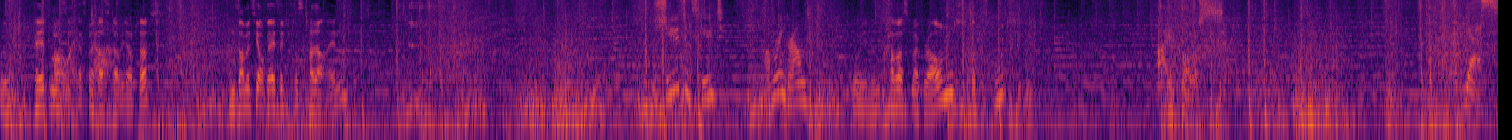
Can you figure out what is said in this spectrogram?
Also, Held macht jetzt erstmal das da wieder platt. Und sammelt hier auch gleichzeitig Kristalle ein. Shoot and scoot. Covering ground. So, du coverst mal Ground. Das ist gut. Ifos. Yes.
